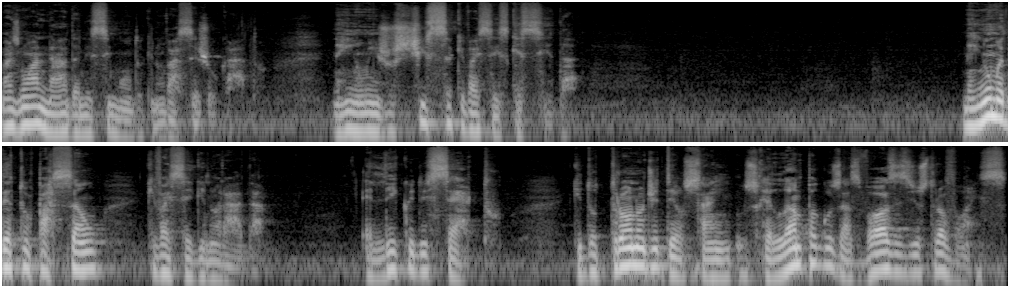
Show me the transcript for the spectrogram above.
Mas não há nada nesse mundo que não vá ser julgado, nenhuma injustiça que vai ser esquecida. Nenhuma deturpação que vai ser ignorada. É líquido e certo que do trono de Deus saem os relâmpagos, as vozes e os trovões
